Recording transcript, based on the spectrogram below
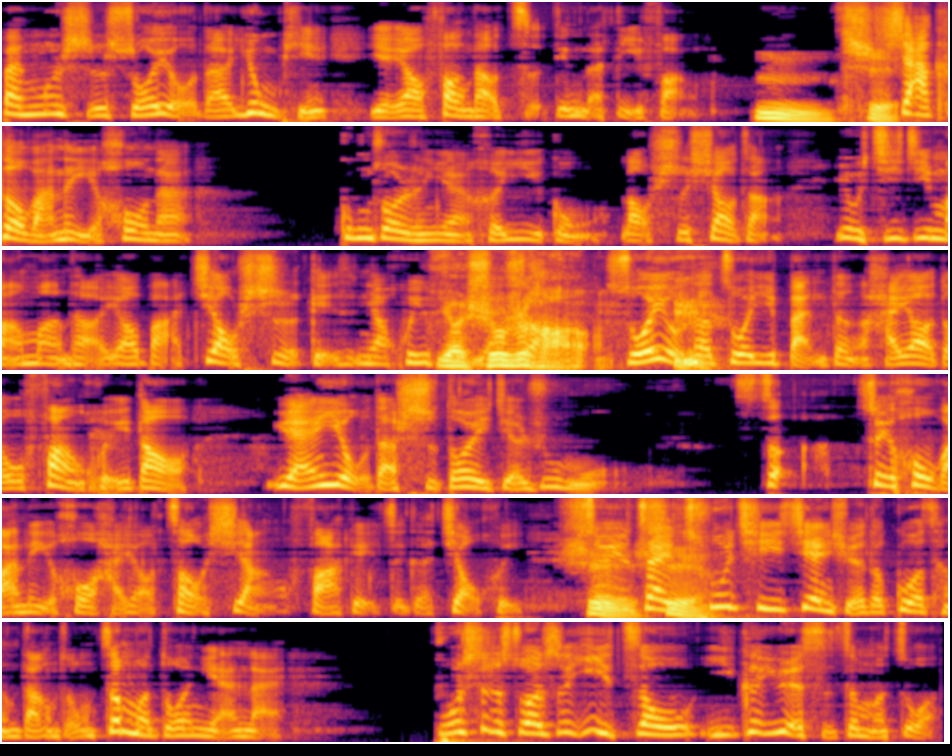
办公室所有的用品也要放到指定的地方。嗯，是。下课完了以后呢，工作人员和义工、老师、校长又急急忙忙的要把教室给人家恢复，要收拾好，所有的桌椅板凳还要都放回到原有的 storage room。这最后完了以后还要照相发给这个教会。所以在初期建学的过程当中，这么多年来，不是说是一周、一个月是这么做，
